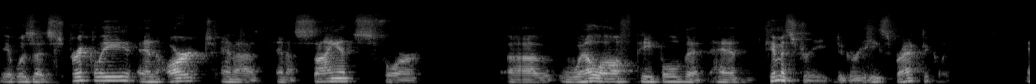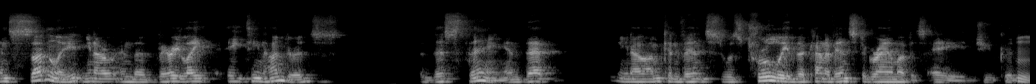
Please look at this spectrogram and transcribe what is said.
It was a strictly an art and a and a science for uh, well-off people that had chemistry degrees practically. And suddenly, you know, in the very late 1800s, this thing, and that, you know, I'm convinced was truly the kind of Instagram of its age. You could, Hmm.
